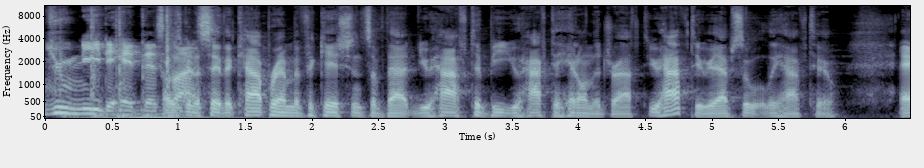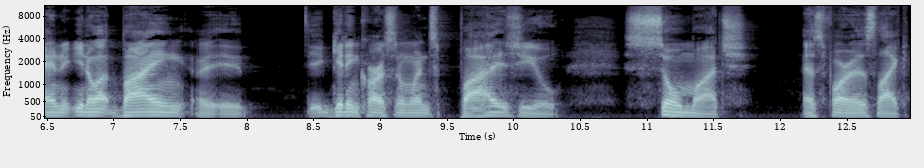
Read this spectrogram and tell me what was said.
you need to hit this I was going to say the cap ramifications of that. You have to be, you have to hit on the draft. You have to, you absolutely have to. And you know what? Buying, uh, getting Carson Wentz buys you so much as far as like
